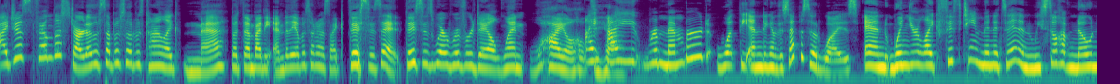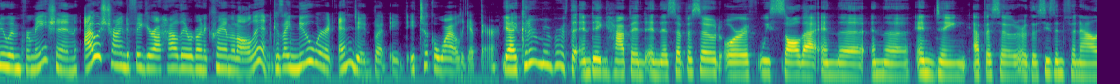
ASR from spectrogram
I just found the start of this episode was kind of like meh, but then by the end of the episode, I was like, this is it. This is where Riverdale went wild. I, Yeah. I remembered what the ending of this episode was, and when you're like 15 minutes in and we still have no new information, I was trying to figure out how they were going to cram it all in because I knew where it ended, but it, it took a while to get there. Yeah, I couldn't remember if the ending happened in this episode or if we saw that in the in the ending episode or the season finale,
